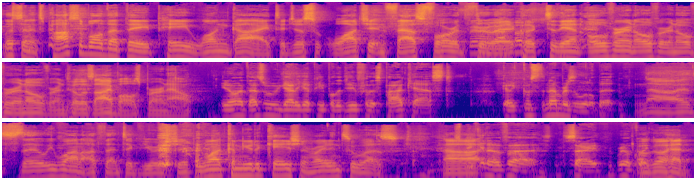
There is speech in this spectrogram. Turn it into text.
Listen, it's possible that they pay one guy to just watch it and fast forward Fair through it, click to the end over and over and over and over until his eyeballs burn out. You know what? That's what we got to get people to do for this podcast. Got to goose the numbers a little bit. No, it's uh, we want authentic viewership. we want communication right into us. Uh, Speaking of, uh, sorry, real quick. oh, quick. go ahead.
